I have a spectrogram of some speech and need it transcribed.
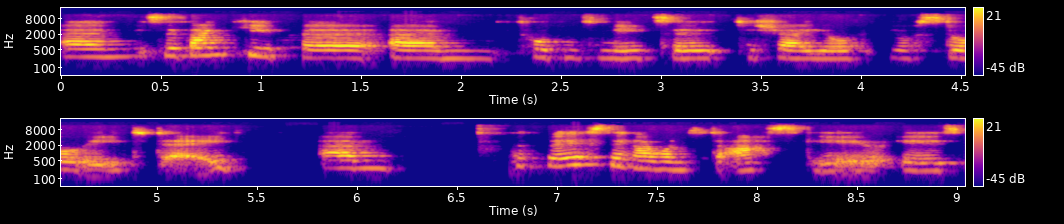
Um, so thank you for um, talking to me to, to share your, your story today. Um, the first thing I wanted to ask you is,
